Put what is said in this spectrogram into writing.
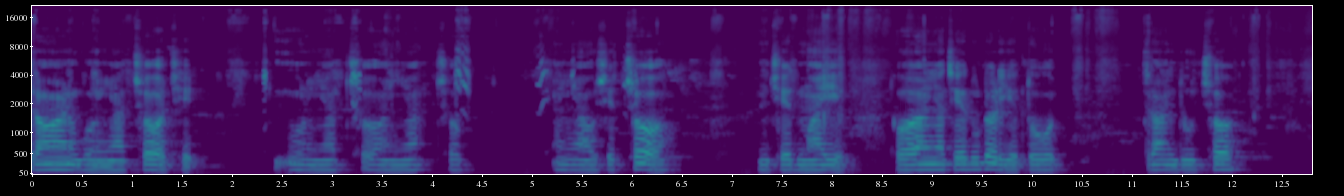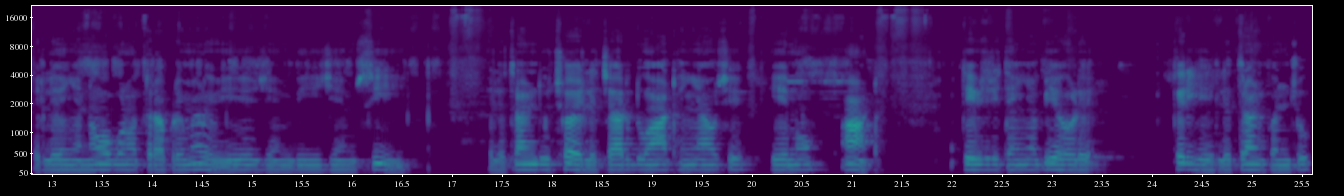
ત્રણ ગુણ્યા છ છે, ગુણ્યા છ અહીંયા છ અહીંયા આવશે છ. છેદમાં એક તો અહીંયા છેદ ઉડાડીએ તો ત્રણ દુ છ. એટલે અહીંયા નવો ગુણોત્તર આપણે મેળવીએ. એ જેમ બી જેમ સી. એટલે ત્રણ દુ છ, એટલે ચાર દુ આઠ અહીંયા આવશે. એનો આઠ. તેવી જ રીતે અહીંયા બે વડે કરીએ એટલે ત્રણ પંચું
